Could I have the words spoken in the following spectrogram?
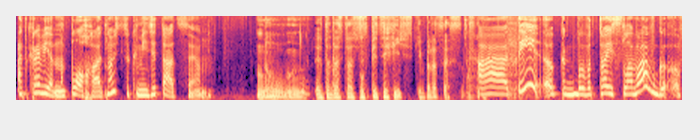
откровенно плохо относятся к медитациям. Ну, это достаточно специфический процесс. А ты, э, как бы, вот твои слова в, в,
